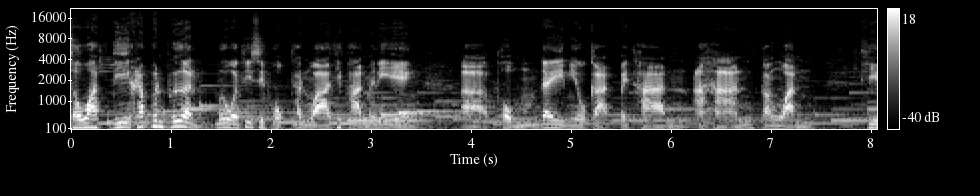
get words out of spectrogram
สวัสดีครับเพื่อนๆ เมื่อวันที่ 16 ธันวาที่ผ่านมานี้เองอผมได้มีโอกาสไปทานอาหารกลางวัน ที่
